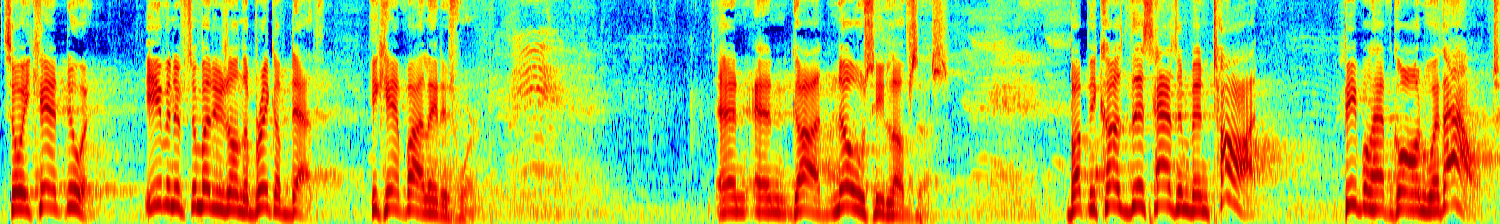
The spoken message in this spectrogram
So he can't do it. Even if somebody is on the brink of death, he can't violate his word. And, and God knows He loves us. But because this hasn't been taught, people have gone without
